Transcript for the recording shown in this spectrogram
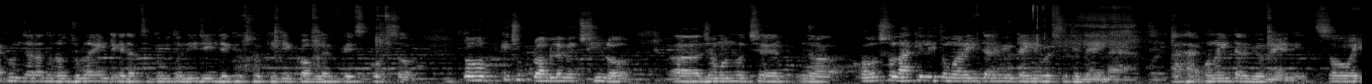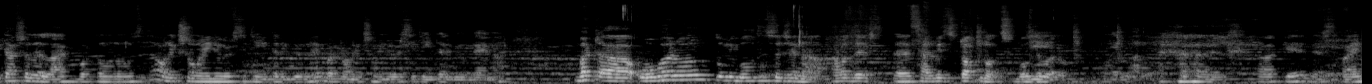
এখন যারা ধরো জুলাই ইনটেকে যাচ্ছে তুমি তো নিজেই দেখেছ কি কি প্রবলেম ফেস করছ। তো কিছু প্রবলেমে ছিল যেমন হচ্ছে অবশ্য লাকিলি তোমার ইন্টারভিউটা ইউনিভার্সিটি নেয় হ্যাঁ, হ্যাঁ কোনো ইন্টারভিউ নেয়নি। সো এটা আসলে লাখ বর্তমান অবস্থায় অনেক সময় ইউনিভার্সিটি ইন্টারভিউ নেয় বাট অনেক সময় ইউনিভার্সিটি ইন্টারভিউ নেয় না। বাট ওভারঅল তুমি বলতেছো যে না আমাদের সার্ভিস টপ নচ বলতে পারো। ওকে দ্যাটস ফাইন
